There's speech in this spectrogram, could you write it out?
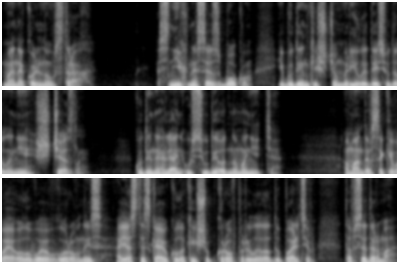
Мене кольнув страх. Сніг несе збоку, і будинки, що мріли десь у долині, щезли. Куди не глянь, усюди одноманіття. Аманда все киває головою вгору вниз, а я стискаю кулаки, щоб кров прилила до пальців, та все дарма.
